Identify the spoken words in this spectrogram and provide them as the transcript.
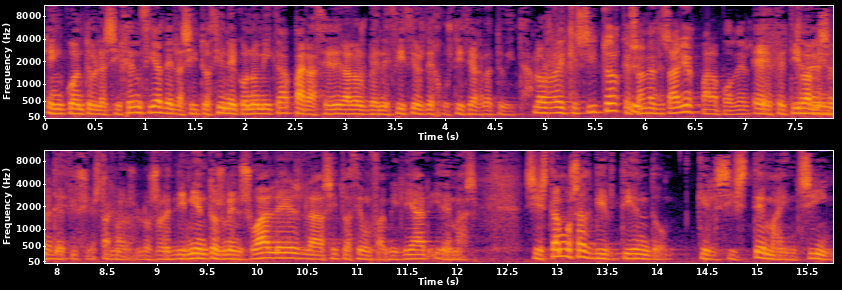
en cuanto a la exigencia de la situación económica para acceder a los beneficios de justicia gratuita. Los requisitos que son necesarios para poder Efectivamente, tener ese beneficio, está claro. los rendimientos mensuales, la situación familiar y demás. Si estamos advirtiendo que el sistema en sí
